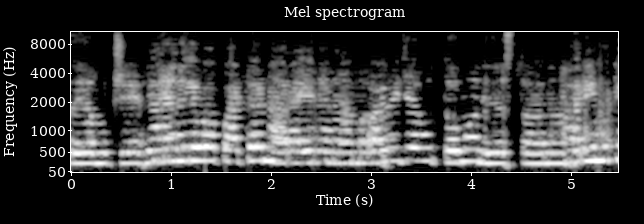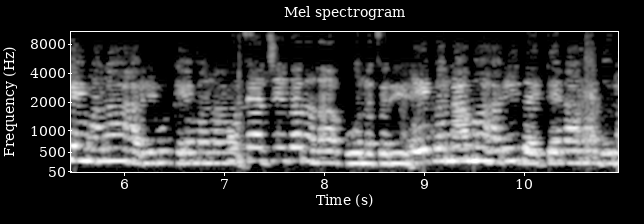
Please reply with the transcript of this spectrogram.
तया मुक्षे ज्ञानदेव पाठ नारायण नाम. पाविजे उत्तम निजस्थान हरिमुखे म्हणा हरिमुखे म्हणा पुण्याची गणना कोण करी? एक नाम हरी दैत्य नाम दुरी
